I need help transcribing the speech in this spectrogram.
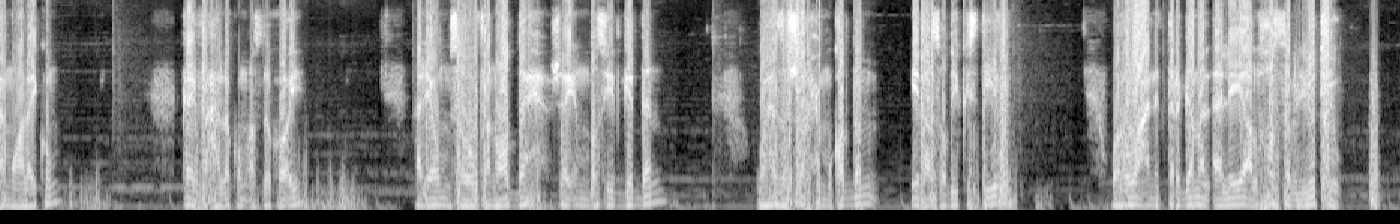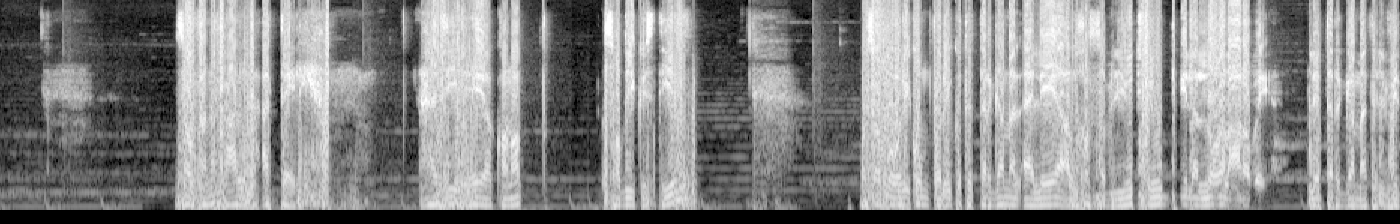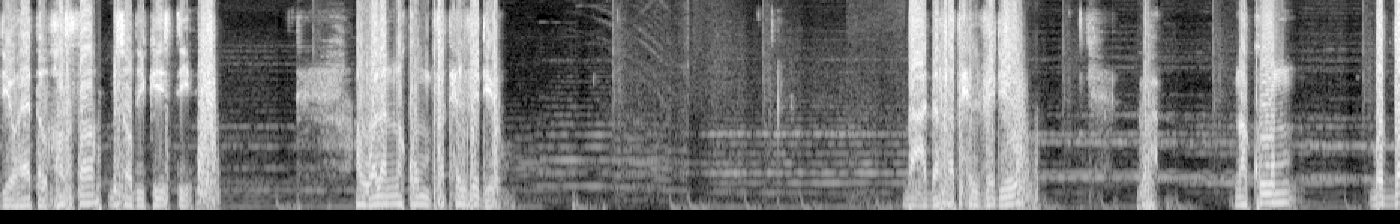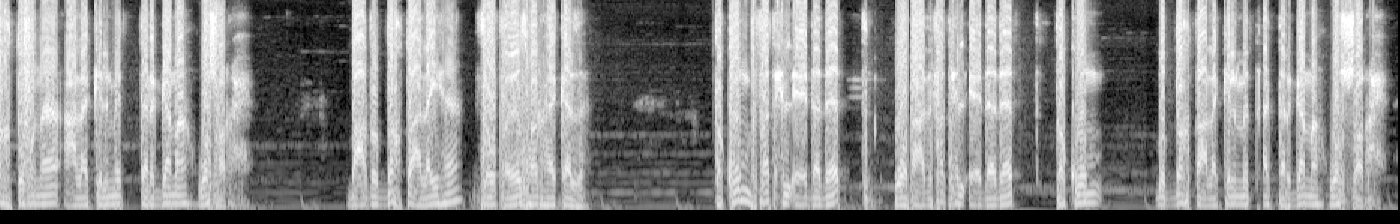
السلام عليكم. كيف حالكم أصدقائي؟ اليوم سوف نوضح شيء بسيط جدا وهذا الشرح مقدم إلى صديقي ستيف وهو عن الترجمة الآلية الخاصة باليوتيوب. سوف نفعل التالي. هذه هي قناة صديقي ستيف وسوف أريكم طريقة الترجمة الآلية الخاصة باليوتيوب إلى اللغة العربية. لترجمة الفيديوهات الخاصة بصديقي ستيف. أولا نقوم بفتح الفيديو. بعد فتح الفيديو نقوم بالضغط هنا على كلمة ترجمة وشرح. بعد الضغط عليها سوف يظهر هكذا. تقوم بفتح الإعدادات وبعد فتح الإعدادات تقوم بالضغط على كلمة الترجمة والشرح.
